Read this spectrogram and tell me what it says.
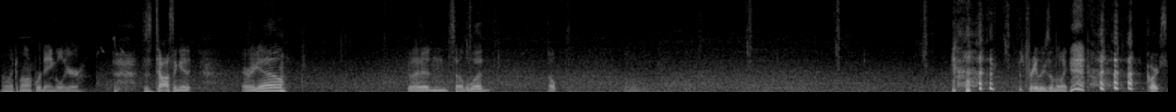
like an awkward angle here. Just tossing it. There we go. Go ahead and sell the wood. Nope. the trailer's on the way. of course.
